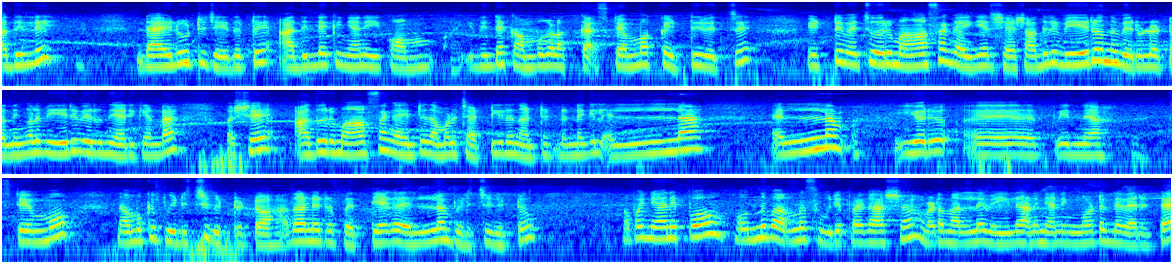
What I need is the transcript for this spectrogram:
അതിൽ ഡൈലൂട്ട് ചെയ്തിട്ട് അതിലേക്ക് ഞാൻ ഈ കൊമ്പ് ഇതിന്റെ കമ്പുകളൊക്കെ സ്റ്റെമ്മൊക്കെ ഇട്ട് വെച്ച് ഇട്ട് വെച്ച് ഒരു മാസം കഴിഞ്ഞതിന് ശേഷം അതിൽ വേരൊന്നും വരില്ല കേട്ടോ. നിങ്ങൾ വേര് വരുമെന്ന് വിചാരിക്കേണ്ട. പക്ഷേ അതൊരു മാസം കഴിഞ്ഞിട്ട് നമ്മൾ ചട്ടിയിൽ നട്ടിട്ടുണ്ടെങ്കിൽ എല്ലാ എല്ലാം ഈ ഒരു പിന്നെ സ്റ്റെമ്മും നമുക്ക് പിടിച്ച് കിട്ടും കേട്ടോ അതാണ് ഒരു പ്രത്യേകത. എല്ലാം പിടിച്ച് കിട്ടും. അപ്പോൾ ഞാനിപ്പോൾ ഒന്ന് പറഞ്ഞ സൂര്യപ്രകാശം അവിടെ നല്ല വെയിലാണ്. ഞാൻ ഇങ്ങോട്ട് തന്നെ വരട്ടെ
